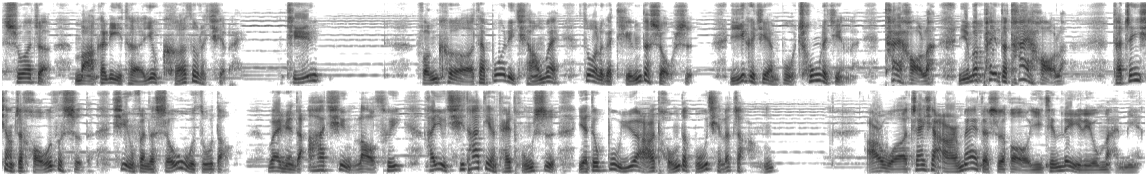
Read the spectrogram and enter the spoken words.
说着，玛格丽特又咳嗽了起来。停！冯克在玻璃墙外做了个停的手势，一个箭步冲了进来。太好了，你们配的太好了！他真像只猴子似的，兴奋的手舞足蹈。外面的阿庆、老崔，还有其他电台同事，也都不约而同地鼓起了掌。而我摘下耳麦的时候，已经泪流满面。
